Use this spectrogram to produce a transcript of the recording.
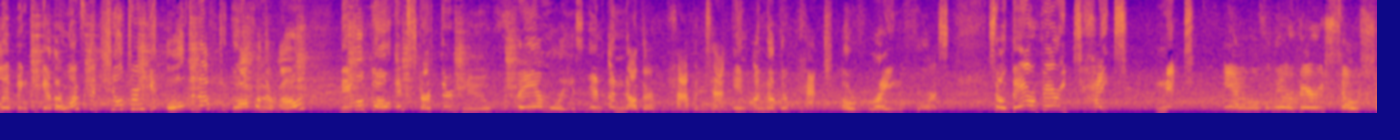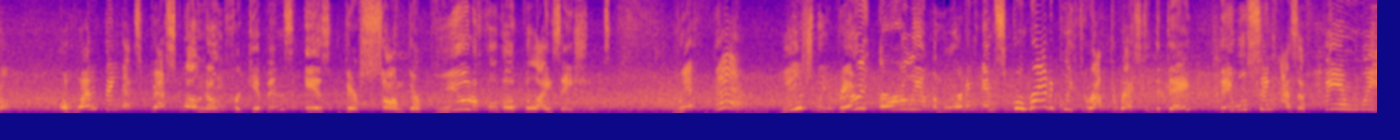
living together. Once the children get old enough to go off on their own, they will go and start their new families in another habitat, in another patch of rainforest. So they are very tight knit animals and they are very social. Uh, one thing that's best well known for gibbons is their song, their beautiful vocalizations. With them, usually very early in the morning and sporadically throughout the rest of the day, they will sing as a family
